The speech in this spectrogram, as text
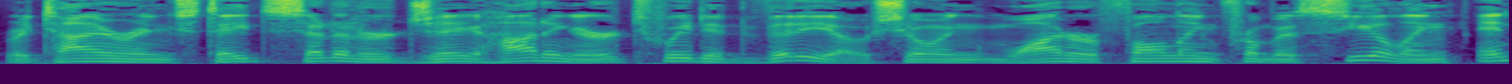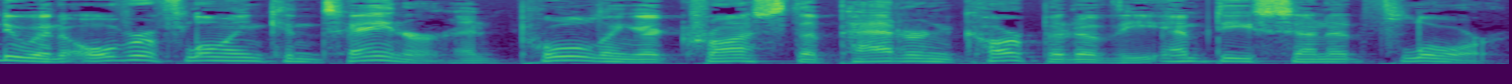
Retiring State Senator Jay Hottinger tweeted video showing water falling from a ceiling into an overflowing container and pooling across the patterned carpet of the empty Senate floor.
